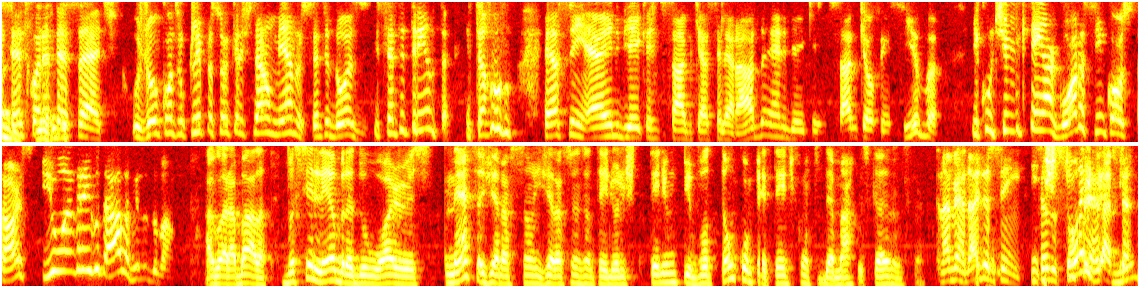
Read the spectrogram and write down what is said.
147. O jogo contra o Clippers foi o que eles fizeram menos, 112 e 130. Então, é assim, é a NBA que a gente sabe que é acelerada, é a NBA que a gente sabe que é ofensiva, e com o time que tem agora cinco All-Stars e o André Iguodala vindo do banco. Agora, Bala, você lembra do Warriors nessa geração e gerações anteriores terem um pivô tão competente quanto o DeMarcus Cousins, cara? Na verdade, assim, sendo Historicamente, super...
